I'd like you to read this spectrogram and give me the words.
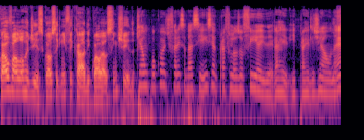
qual é o valor disso? Qual é o significado e qual é o sentido? Que é um pouco a diferença da ciência para a filosofia e para a religião, né?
